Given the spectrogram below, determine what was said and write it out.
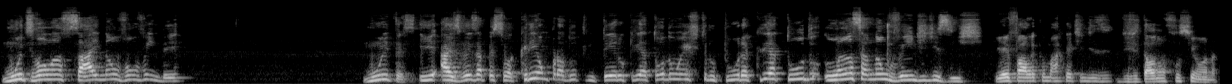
Muitos vão lançar e não vão vender. Muitas. E às vezes a pessoa cria um produto inteiro, cria toda uma estrutura, cria tudo, lança, não vende e desiste. E aí fala que o marketing digital não funciona.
